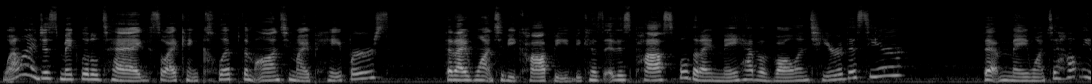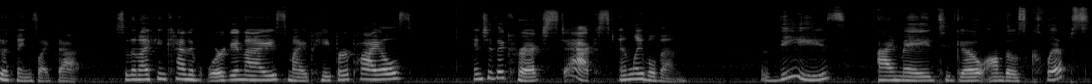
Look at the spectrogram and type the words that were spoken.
why don't I just make little tags so I can clip them onto my papers that I want to be copied because it is possible that I may have a volunteer this year that may want to help me with things like that. So then I can kind of organize my paper piles into the correct stacks and label them. These I made to go on those clips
